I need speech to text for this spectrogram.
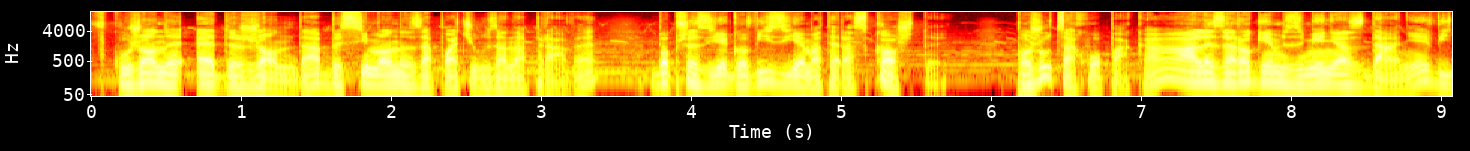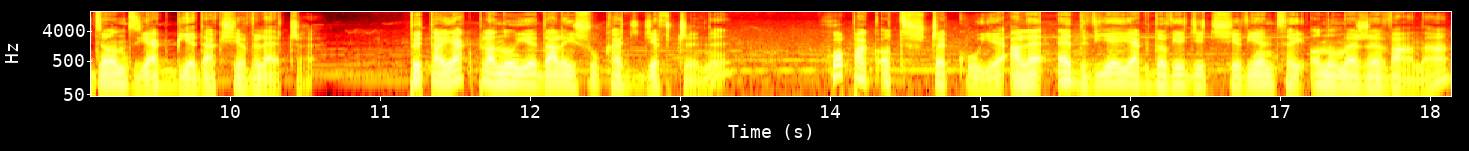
Wkurzony Ed żąda, by Simon zapłacił za naprawę, bo przez jego wizję ma teraz koszty. Porzuca chłopaka, ale za rogiem zmienia zdanie, widząc jak biedak się wlecze. Pyta, jak planuje dalej szukać dziewczyny? Chłopak odszczekuje, ale Ed wie, jak dowiedzieć się więcej o numerze Vana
